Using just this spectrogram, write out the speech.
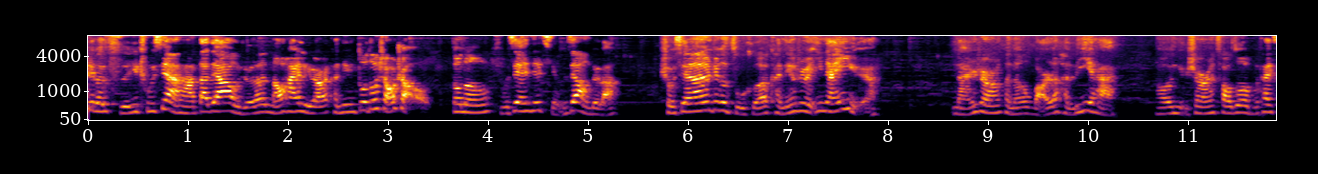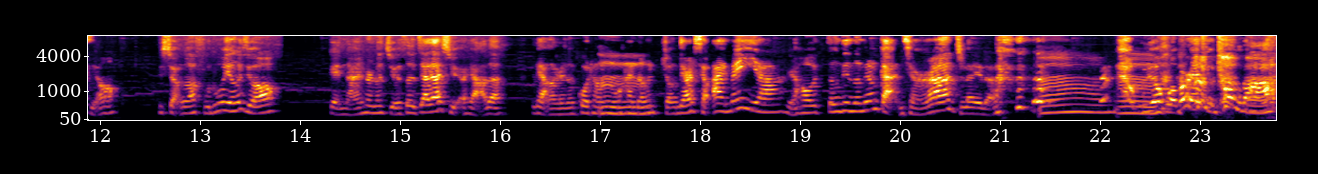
这个词一出现哈，大家我觉得脑海里边肯定多多少少都能浮现一些形象，对吧？首先，这个组合肯定是一男一女，男生可能玩的很厉害，然后女生操作不太行。就选个辅助英雄，给男生的角色加加血啥的，两个人的过程中还能整点小暧昧呀，然后增进增进感情啊之类的。嗯，我觉得我味儿也挺冲的啊。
